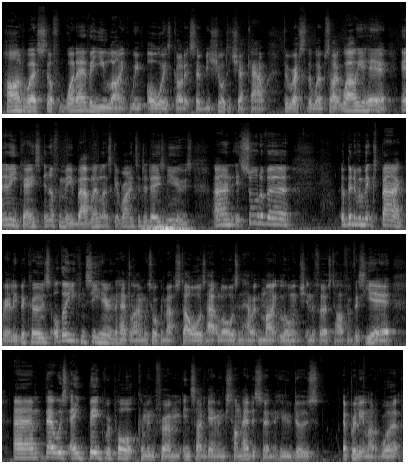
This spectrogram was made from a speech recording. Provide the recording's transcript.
hardware stuff, whatever you like, we've always got it. So be sure to check out the rest of the website while you're here. In any case, enough of me babbling. Let's get right into today's news, and it's sort of a a bit of a mixed bag, really, because although you can see here in the headline we're talking about Star Wars Outlaws and how it might launch in the first half of this year, um, there was a big report coming from Insider Gaming's Tom Henderson, who does a brilliant lot of work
